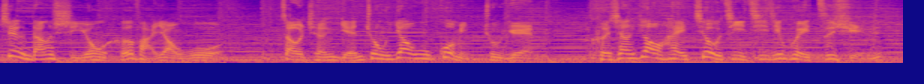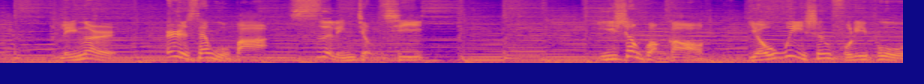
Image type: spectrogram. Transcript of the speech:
正当使用合法药物，造成严重药物过敏住院，可向药害救济基金会咨询。零二二三五八四零九七。以上广告由卫生福利部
